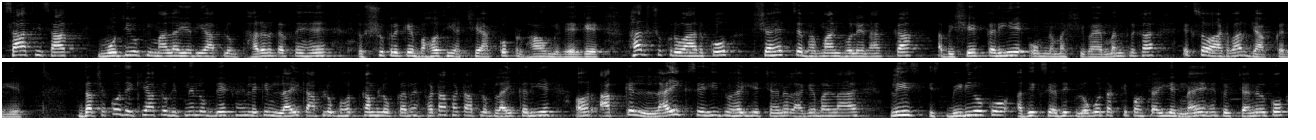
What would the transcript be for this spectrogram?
साथ ही साथ मोतियों की माला यदि आप लोग धारण करते हैं तो शुक्र के बहुत ही अच्छे आपको प्रभाव मिलेंगे। हर शुक्रवार को शहद से भगवान भोलेनाथ का अभिषेक करिए, ओम नमः शिवाय मंत्र का 108 बार जाप करिए। दर्शकों, देखिए, आप लोग इतने लोग देख रहे हैं, लेकिन लाइक आप लोग बहुत कम लोग कर रहे हैं। फटाफट आप लोग लाइक करिए और आपके लाइक से ही जो है ये चैनल आगे बढ़ रहा है। प्लीज़ इस वीडियो को अधिक से अधिक लोगों तक की पहुँचाइए। नए हैं तो इस चैनल को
